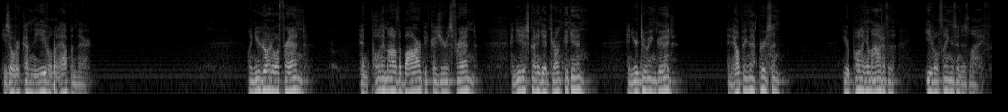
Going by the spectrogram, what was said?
He's overcome the evil that happened there. When you go to a friend and pull him out of the bar because you're his friend and you're just going to get drunk again and you're doing good and helping that person, you're pulling him out of the evil things in his life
